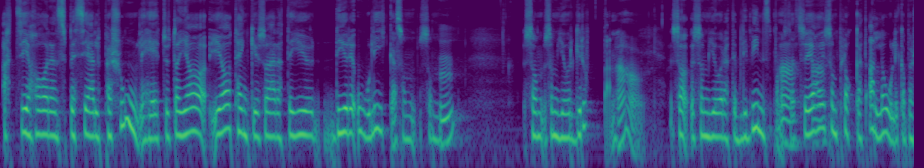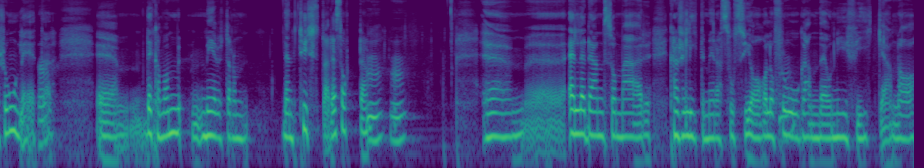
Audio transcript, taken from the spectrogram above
att jag har en speciell personlighet utan jag, jag tänker ju så här att det är ju det, är det olika som, som, mm. som, som gör gruppen. Oh. Så, som gör att det blir vinst på något oh. sätt. Så jag har ju som plockat alla olika personligheter. Oh. Eh, det kan vara mer utav de, den tystare sorten. Mm, mm. Ehm, eh, eller den som är kanske lite mer social och mm. frågande och nyfiken och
